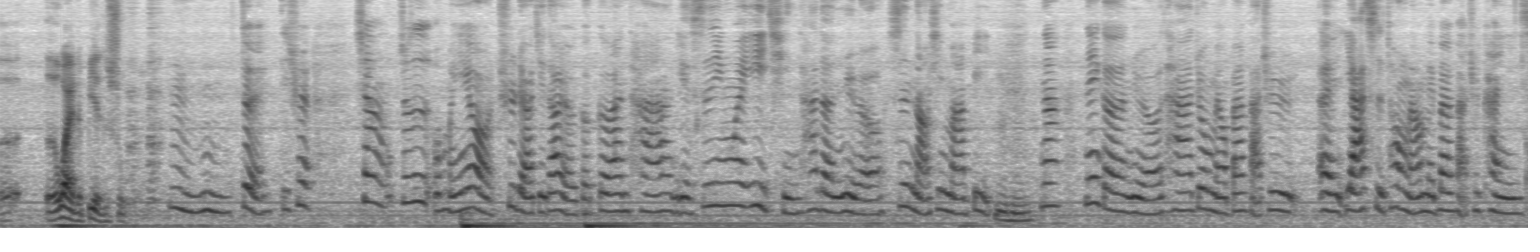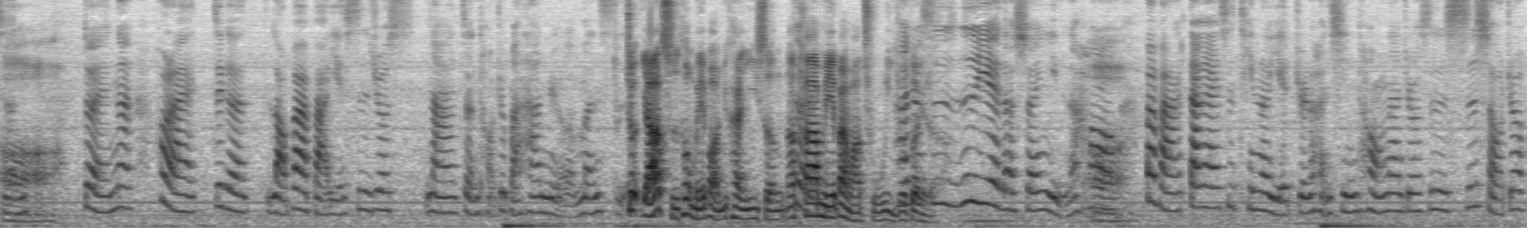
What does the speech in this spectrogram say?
额外的变数。嗯嗯，对，的确，像就是我们也有去了解到有一个个案，他也是因为疫情，他的女儿是脑性麻痹，嗯那那个女儿她就没有办法去，呃，牙齿痛，然后没办法去看医，生。哦，对，那后来这个老爸爸也是，就是拿枕头就把他女儿闷死了。就牙齿痛没办法去看医生，那他没办法处理就他对了。就是日夜的呻吟，然后哦爸爸大概是听了也觉得很心痛，那就是失手就，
